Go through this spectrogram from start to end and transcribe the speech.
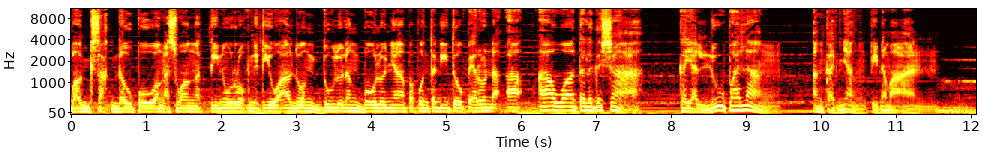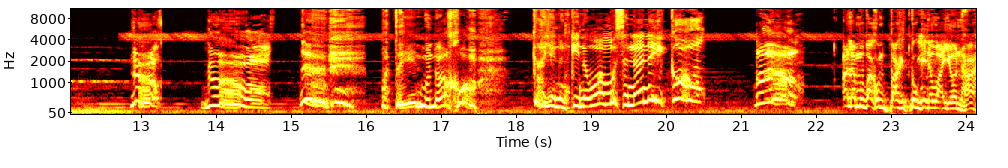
Bagsak daw po ang aswang at tinurok ni Tio Aldo ang dulo ng bolo niya papunta dito pero naaawa talaga siya kaya lupa lang ang kanyang tinamaan. Patayin mo na ako! Kaya ng ginawa mo sa nanay ko! Alam mo ba kung bakit ko ginawa yon ha?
